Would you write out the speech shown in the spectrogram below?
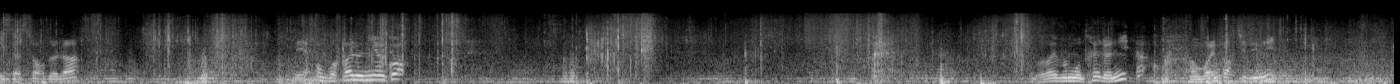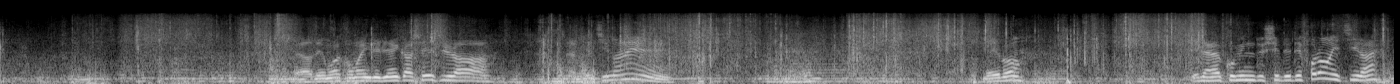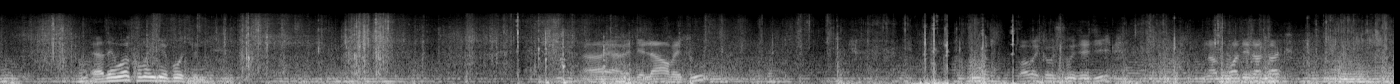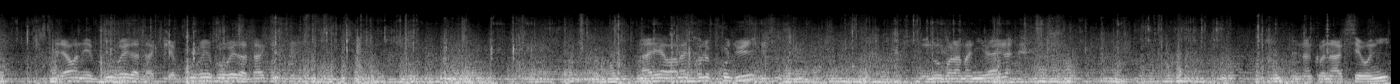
Oui, ça sort de là. Mais on voit pas le nid encore. Je voudrais vous montrer le nid. Ah, on voit une partie du nid. Regardez-moi comment il est bien caché celui-là. Un petit malin. Mais bon. Il est dans la commune de chez Frelon ici là. hein? Regardez-moi comment il est beau celui Ah, avec des larves et tout. Comme je vous ai dit, on a droit des attaques. Et là, on est bourré d'attaques. Bourré, bourré d'attaques. Allez, on va mettre le produit. On ouvre la manivelle. Maintenant qu'on a accès au nid.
